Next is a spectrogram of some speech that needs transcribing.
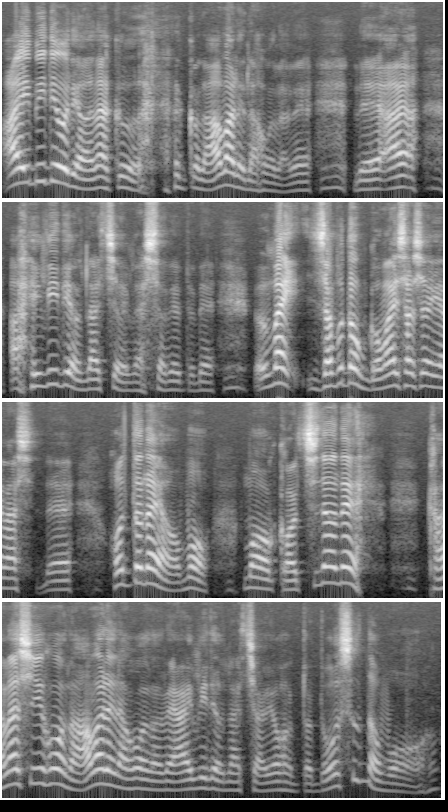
アイビデオではなく、この哀れな方だね。ね、アイビデオになっちゃいましたねってね。うまい座布団5枚差し上げます。ね。本当だよ。もう、もうこっちのね、悲しい方の哀れな方のね、アイビデオになっちゃうよ。本当どうすんのも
